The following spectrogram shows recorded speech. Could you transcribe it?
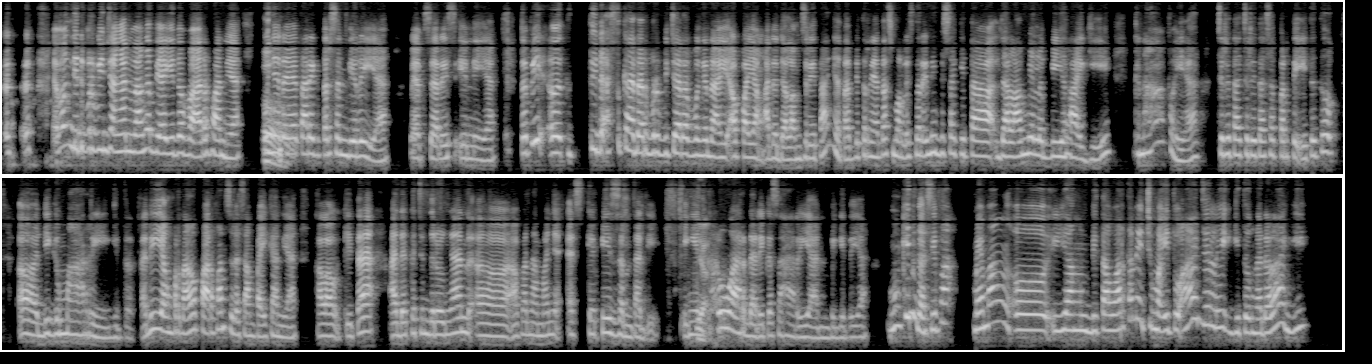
Emang jadi perbincangan banget ya itu Pak Arfan ya, punya daya tarik tersendiri ya web series ini ya. Tapi uh, tidak sekadar berbicara mengenai apa yang ada dalam ceritanya, tapi ternyata smart listener ini bisa kita dalami lebih lagi. Kenapa ya cerita-cerita seperti itu tuh uh, digemari gitu. Tadi yang pertama Pak Arfan sudah sampaikan ya, kalau kita ada kecenderungan uh, apa namanya escapism tadi, ingin ya. keluar dari keseharian begitu ya. Mungkin nggak sih Pak? Memang uh, yang ditawarkan ya cuma itu aja, Li, gitu nggak ada lagi.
